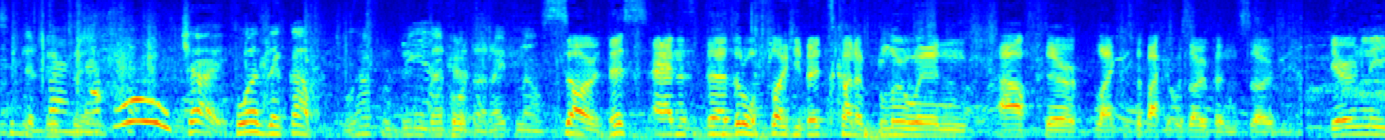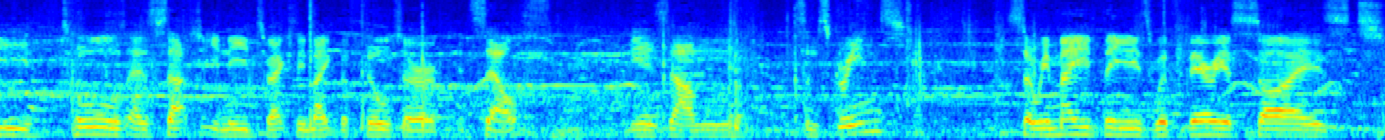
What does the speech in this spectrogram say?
See the difference. Chai. Where's the cup? We have to drink that water right now. So this and the little floaty bits kind of blew in after, like, because the bucket was open. So the only tools as such that you need to actually make the filter itself is um, some screens. So we made these with various sized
